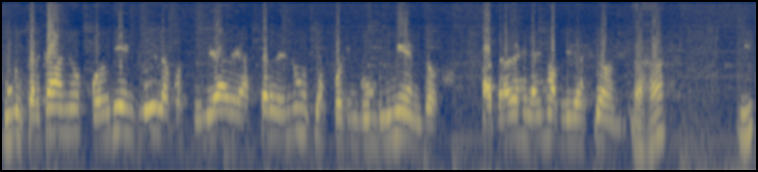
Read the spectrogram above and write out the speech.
muy cercano podría incluir la posibilidad de hacer denuncias por incumplimiento a través de la misma aplicación. Ajá. Y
